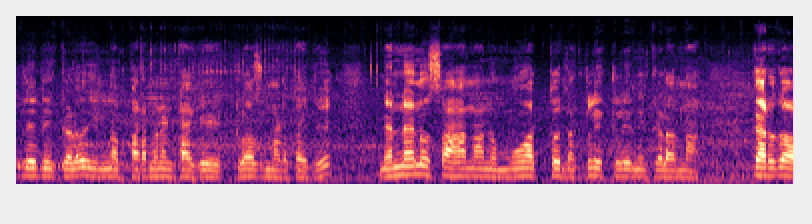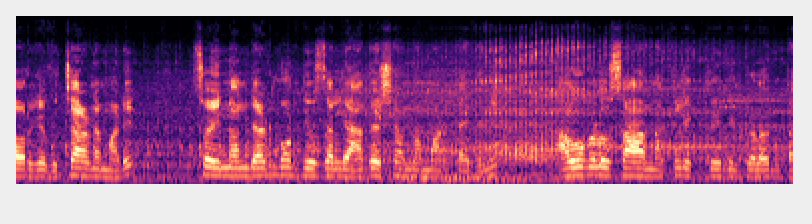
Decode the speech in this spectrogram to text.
ಕ್ಲಿನಿಕ್ಗಳು ಇನ್ನು ಪರ್ಮನೆಂಟಾಗಿ ಕ್ಲೋಸ್ ಮಾಡ್ತಾಯಿದ್ವಿ ನಿನ್ನೆನೂ ಸಹ ನಾನು ಮೂವತ್ತು ನಕಲಿ ಕ್ಲಿನಿಕ್ಗಳನ್ನು ಕರೆದು ಅವರಿಗೆ ವಿಚಾರಣೆ ಮಾಡಿ. ಸೊ ಇನ್ನೊಂದು ಎರಡು ಮೂರು ದಿವಸದಲ್ಲಿ ಆದೇಶವನ್ನು ಮಾಡ್ತಾಯಿದ್ದೀನಿ ಅವುಗಳು ಸಹ ನಕಲಿ ಕ್ಲಿನಿಕ್ಗಳು ಅಂತ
